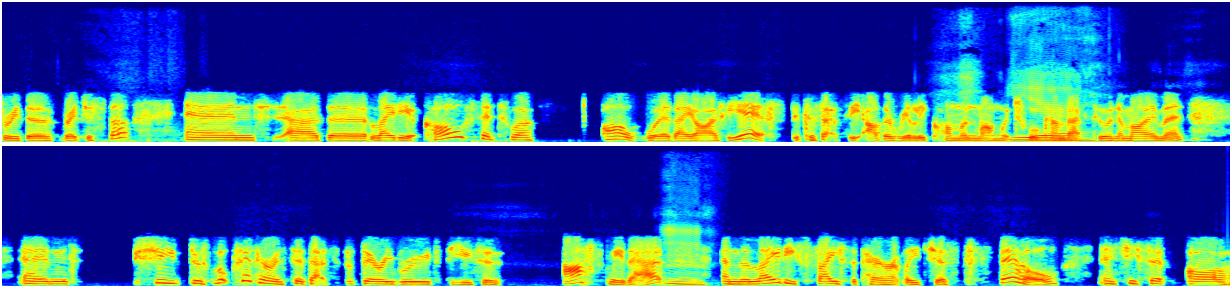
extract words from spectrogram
through the register, and uh, the lady at Cole said to her, "Oh, were they IVF?" Because that's the other really common one, which we'll come back to in a moment. And she just looked at her and said, "That's very rude for you to ask me that." Mm. And the lady's face apparently just fell, and she said, "Oh."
